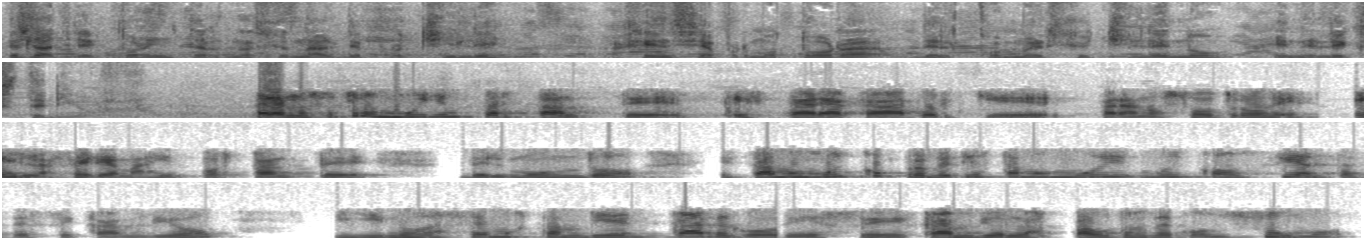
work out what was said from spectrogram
es la directora internacional de ProChile, agencia promotora del comercio chileno en el exterior. Para nosotros es muy importante estar acá porque para nosotros es, la feria más importante del mundo. Estamos muy comprometidos, estamos muy, muy conscientes de ese cambio y nos hacemos también cargo de ese cambio en las pautas de consumo.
